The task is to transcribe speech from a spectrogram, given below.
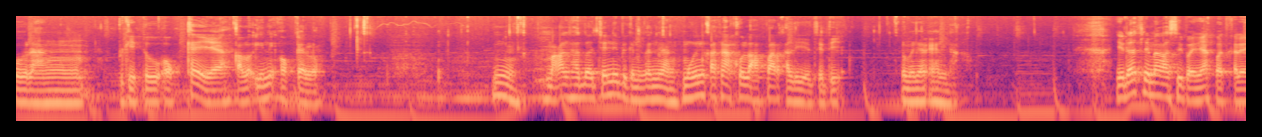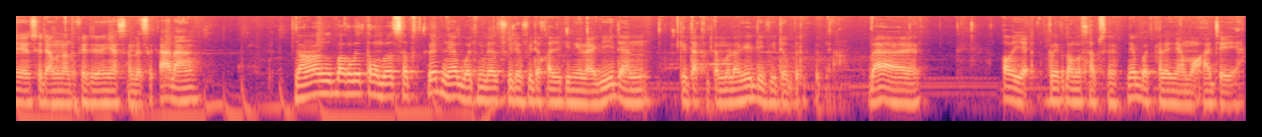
kurang begitu oke okay ya. Kalau ini oke okay loh. Hmm, makan satu aja ini bikin kenyang. Mungkin karena aku lapar kali ya jadi lumayan enak. Yaudah terima kasih banyak buat kalian yang sudah menonton videonya sampai sekarang. Jangan lupa klik tombol subscribe nya buat ngeliat video-video kayak gini lagi dan kita ketemu lagi di video berikutnya. Bye. Oh ya klik tombol subscribe nya buat kalian yang mau aja ya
